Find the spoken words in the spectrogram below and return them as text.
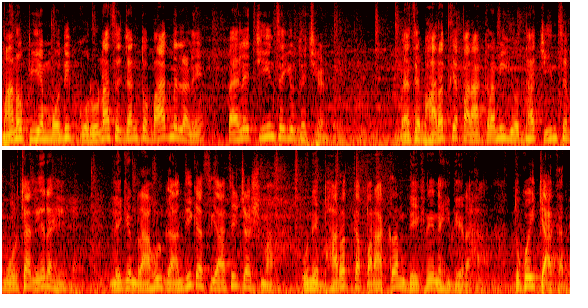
मानो पीएम मोदी कोरोना से जंग तो बाद में लड़ें, पहले चीन से युद्ध छेड़ दें। वैसे भारत के पराक्रमी योद्धा चीन से मोर्चा ले रहे हैं, लेकिन राहुल गांधी का सियासी चश्मा उन्हें भारत का पराक्रम देखने नहीं दे रहा। तो कोई क्या करे?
